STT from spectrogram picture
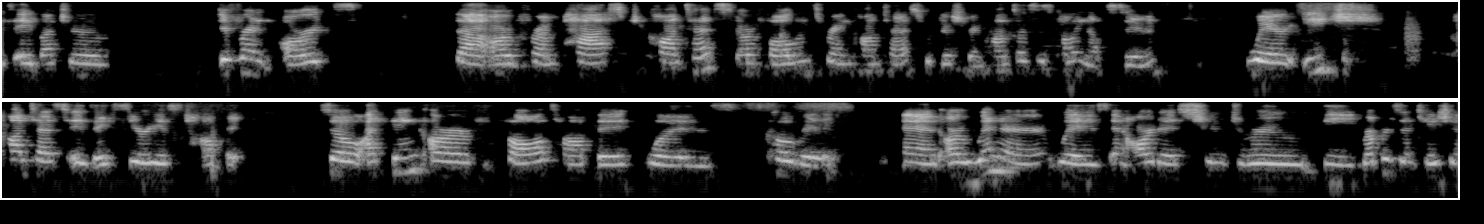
is a bunch of different arts that are from past contests. Our fall and spring contests, which our spring contest is coming up soon, where each contest is a serious topic. So I think our fall topic was COVID, and our winner was an artist who drew the representation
